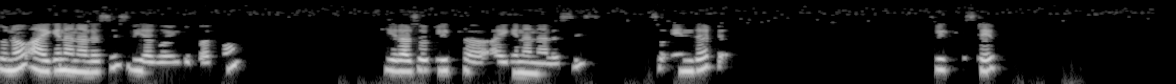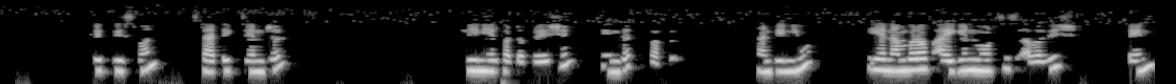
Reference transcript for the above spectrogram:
So now eigen analysis we are going to perform. Here also click uh, eigen analysis. So in that click step, click this one static general linear perturbation in that buckle. Continue. Here number of eigen modes is our wish 10.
